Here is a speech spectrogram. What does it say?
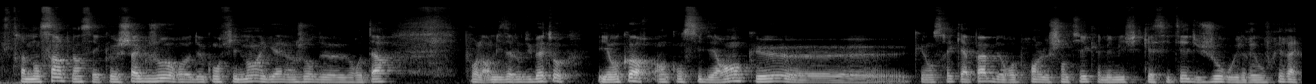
extrêmement simple, hein. c'est que chaque jour de confinement égale un jour de retard pour leur mise à l'eau du bateau. Et encore en considérant que euh, qu'on serait capable de reprendre le chantier avec la même efficacité du jour où il réouvrirait.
